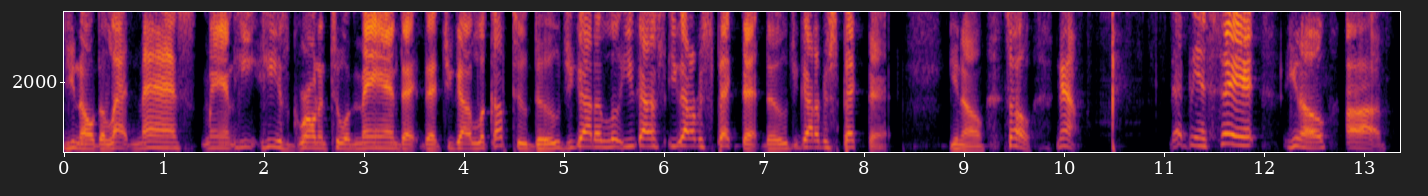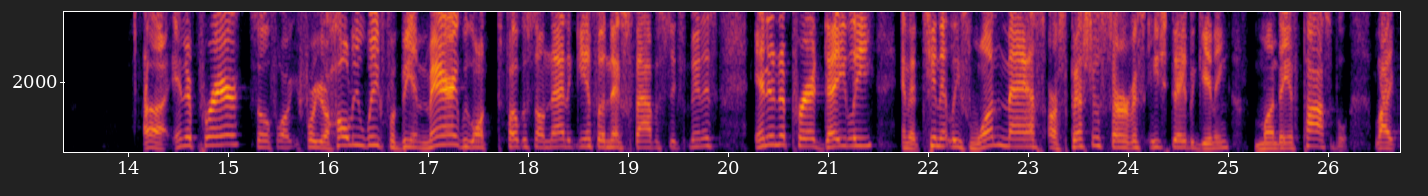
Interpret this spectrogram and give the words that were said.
you know, the Latin mass, man, he he has grown into a man that that you gotta look up to, dude. You gotta look, you gotta you gotta respect that, dude. You gotta respect that. You know. So now, that being said, you know, uh uh in a prayer. So for for your holy week for being married, we want to focus on that again for the next five or six minutes. Enter a prayer daily and attend at least one mass or special service each day beginning Monday if possible. Like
